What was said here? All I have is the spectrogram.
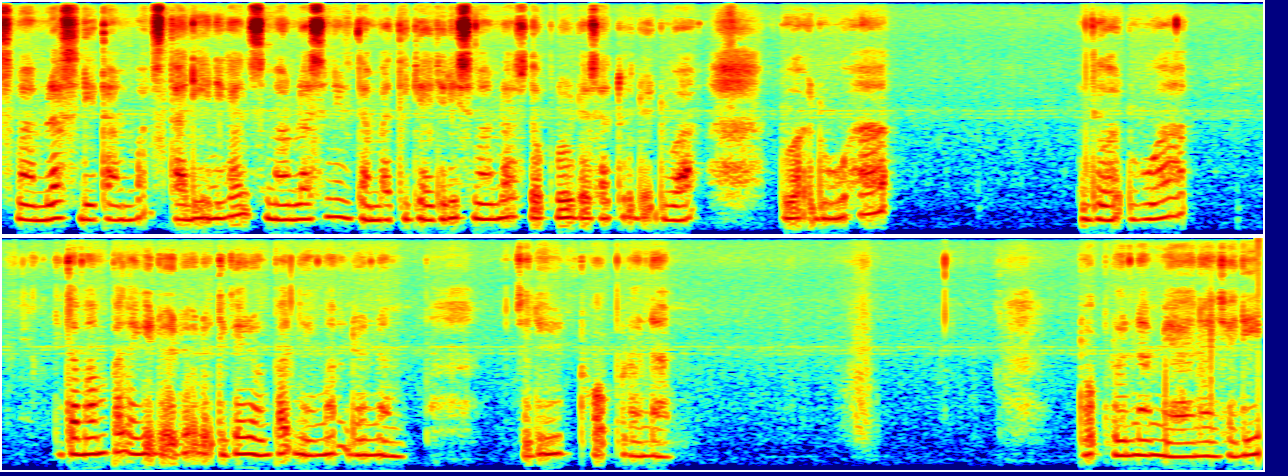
19 ditambah tadi ini kan 19 ini ditambah 3 jadi 19 20 21 22 22 22 ditambah 4 lagi 22 23 24 5 dan 6 jadi 26 26 ya. Nah jadi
